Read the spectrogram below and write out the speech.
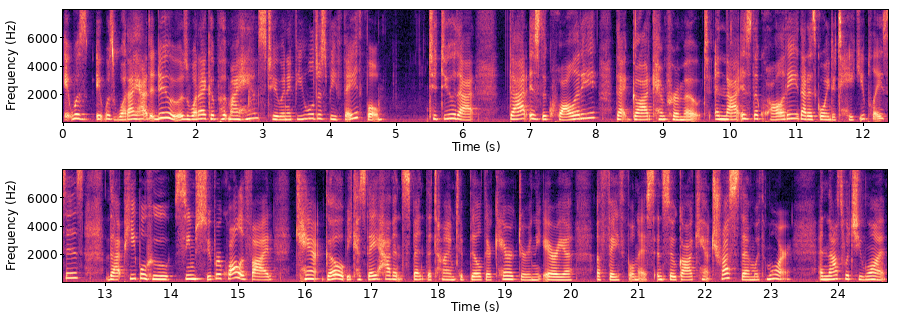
it was it was what I had to do. It was what I could put my hands to. And if you will just be faithful to do that, that is the quality that God can promote. And that is the quality that is going to take you places that people who seem super qualified can't go because they haven't spent the time to build their character in the area of faithfulness. And so God can't trust them with more. And that's what you want.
